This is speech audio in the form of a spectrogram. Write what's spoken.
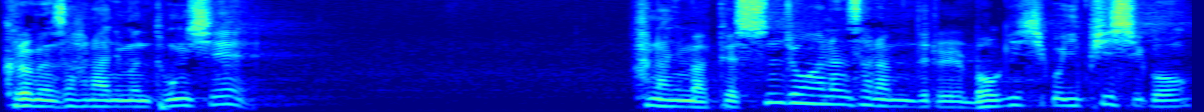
그러면서 하나님은 동시에 하나님 앞에 순종하는 사람들을 먹이시고 입히시고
